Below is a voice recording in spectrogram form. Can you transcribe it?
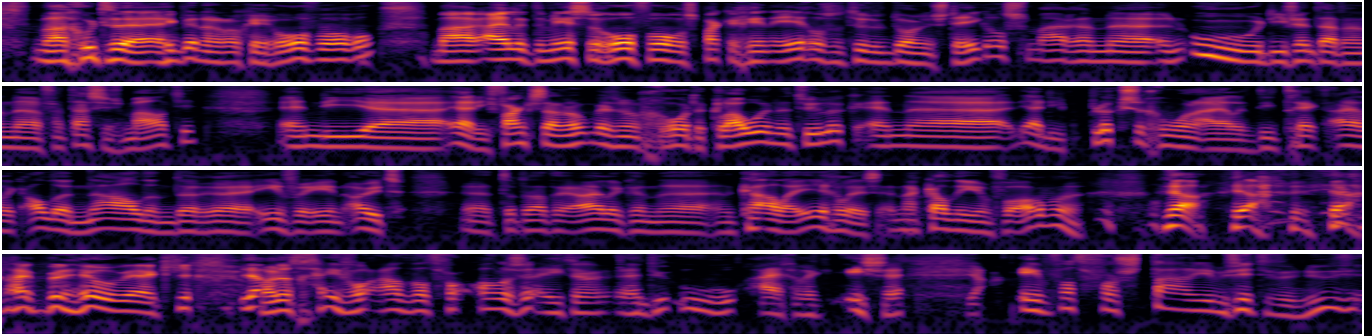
maar goed, ik ben er nog geen roofvogel. Maar eigenlijk de meeste roofvogels pakken geen egels natuurlijk door hun stekels. Maar een, een oeh, die vindt dat een fantastisch maaltje. En die, ja, die vangt dan ook met zo'n grote klauwen natuurlijk. En ja, die plukt ze gewoon eigenlijk. Die trekt eigenlijk alle naalden er uh, één voor één uit. Uh, totdat er eigenlijk een, een kale egel is. En dan kan hij hem vormen. ja, ja, ja. Dat lijkt me een heel werkje. Ja. Maar dat geeft wel aan wat voor alleseter die oehoe eigenlijk is. Hè? Ja. In wat voor stadium zitten we nu?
